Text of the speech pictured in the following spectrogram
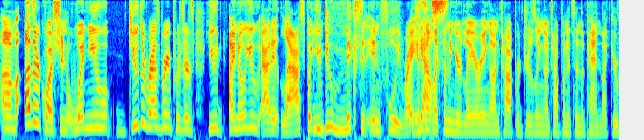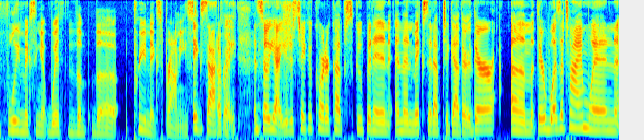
um, other question: When you do the raspberry preserves, you I know you add it last, but you do mix it in fully, right? It's not like something you're layering on top or drizzling on top when it's in the pan. Like you're fully mixing it with the the pre-mixed brownies. Exactly. Okay. And so yeah, you just take a quarter cup, scoop it in, and then mix it up together. There, um, there was a time when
